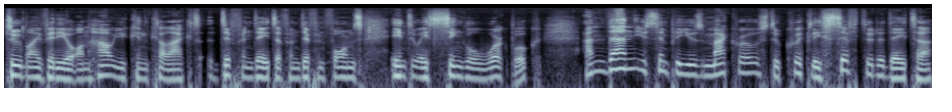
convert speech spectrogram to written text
to my video on how you can collect different data from different forms into a single workbook. And then you simply use macros to quickly sift through the data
